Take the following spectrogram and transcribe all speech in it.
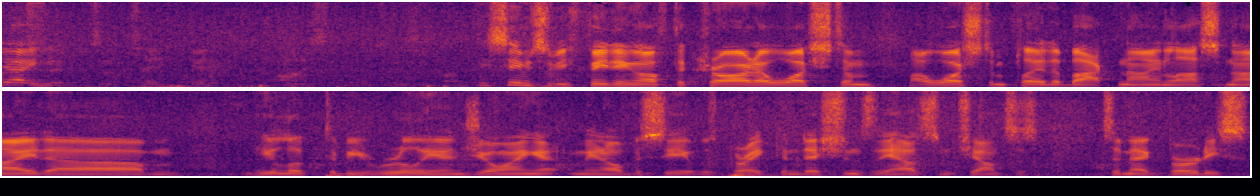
Yeah, he, he, seems to be feeding off the crowd. I watched him. I watched him play the back nine last night. Um, he looked to be really enjoying it. I mean, obviously it was great conditions. They had some chances to make birdies.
